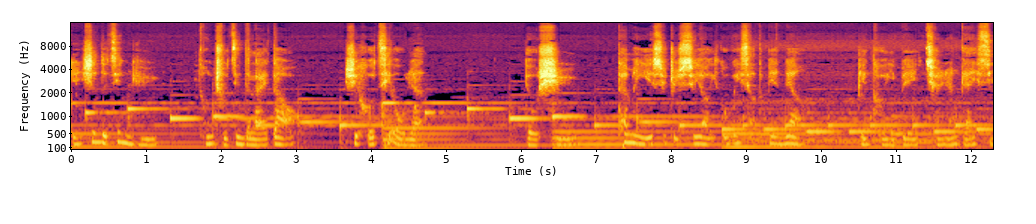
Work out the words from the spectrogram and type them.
人生的境遇同处境的来到是何其偶然。有时，他们也许只需要一个微小的变量，便可以被全然改写；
